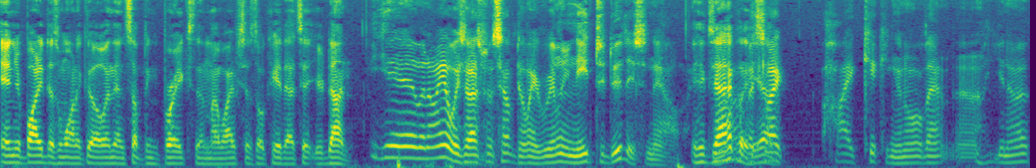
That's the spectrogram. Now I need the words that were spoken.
and your body doesn't want to go, and then something breaks, then my wife says, "Okay, that's it, you're done." Yeah, but I always ask myself, do I really need to do this now? You know, Exactly, it's yeah. like high kicking and all that. Uh, you know,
